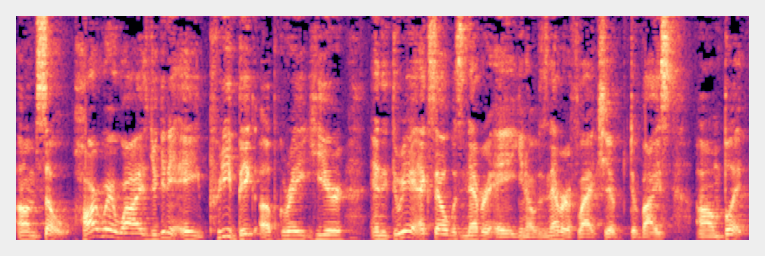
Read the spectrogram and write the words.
Um, so, hardware wise, you're getting a pretty big upgrade here. And the 3A XL was never a, you know, it was never a flagship device. Um, but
